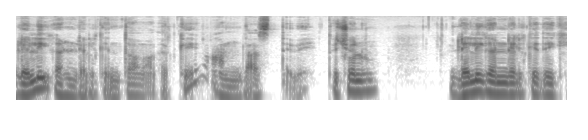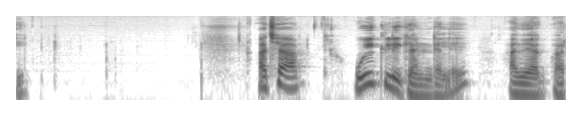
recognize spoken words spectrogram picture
ডেলি ক্যান্ডেল কিন্তু আমাদেরকে আন্দাজ দেবে। তো চলুন ডেলি ক্যান্ডেলকে দেখি। আচ্ছা উইকলি ক্যান্ডেলে আমি একবার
